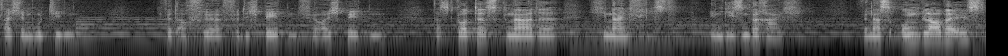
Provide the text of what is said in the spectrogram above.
gleich ermutigen. Ich werde auch für, für dich beten, für euch beten, dass Gottes Gnade hineinfließt in diesen Bereich. Wenn das Unglaube ist,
